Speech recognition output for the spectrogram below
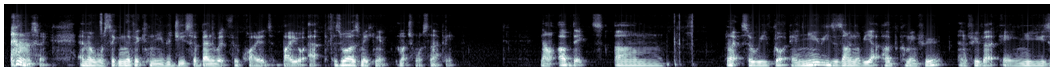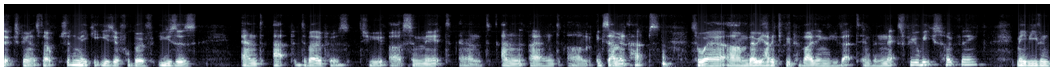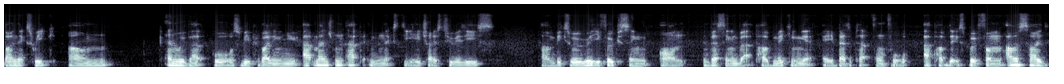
Sorry. And that will significantly reduce the bandwidth required by your app, as well as making it much more snappy. Now, updates. Um, right, so we've got a new redesign of the App Hub coming through, and through that, a new user experience that should make it easier for both users and app developers to uh, submit and and, and um, examine apps. So we're um, very happy to be providing you that in the next few weeks, hopefully, maybe even by next week. Um, and with that, we'll also be providing a new app management app in the next DHIS2 release um, because we're really focusing on investing in the App Hub, making it a better platform for app updates, both from our side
